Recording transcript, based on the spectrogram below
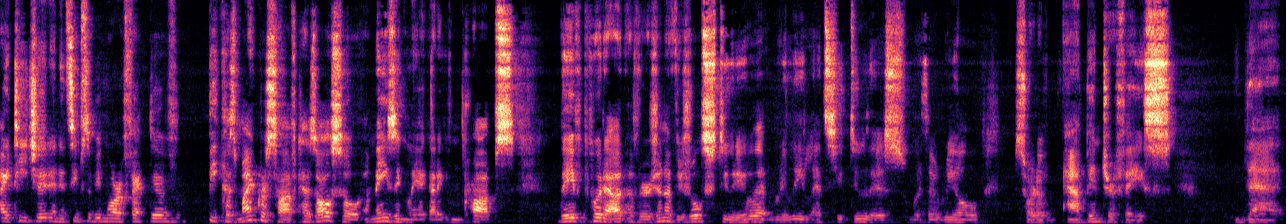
I teach it and it seems to be more effective because Microsoft has also, amazingly, I gotta give them props, they've put out a version of Visual Studio that really lets you do this with a real sort of app interface that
